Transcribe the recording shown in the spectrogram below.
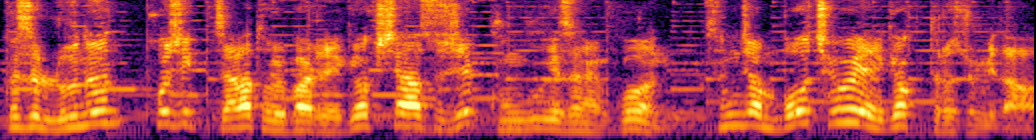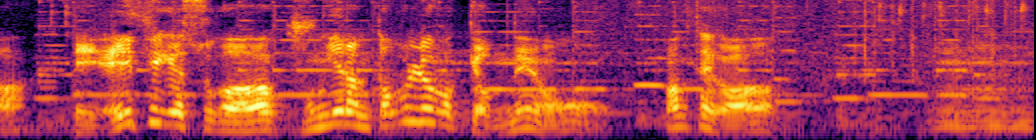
그래서 룬은 포식자, 돌발 일격, 시야 수집, 궁극의 사냥꾼, 승전보, 최후의 일격 들어줍니다. 이 AP 개수가 궁이랑 W밖에 없네요. 빵테가. 음...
